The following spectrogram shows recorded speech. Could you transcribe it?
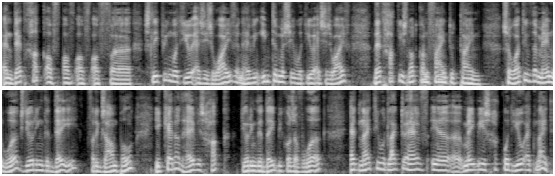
and that hak of of of of uh, sleeping with you as his wife and having intimacy with you as his wife, that hak is not confined to time. So, what if the man works during the day, for example, he cannot have his hak during the day because of work. At night, he would like to have uh, maybe his hak with you at night.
